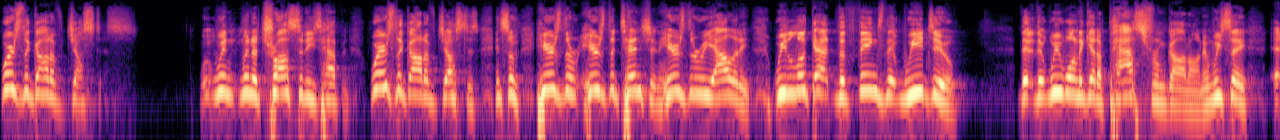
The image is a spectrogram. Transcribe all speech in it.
where's the God of justice? When, when atrocities happen, where's the God of justice? And so here's the, here's the tension, here's the reality. We look at the things that we do that, that we want to get a pass from God on. And we say, eh,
